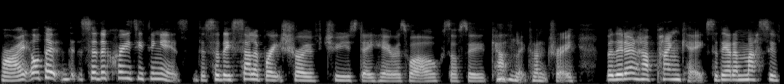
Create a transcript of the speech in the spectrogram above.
Right. Although, so the crazy thing is, so they celebrate Shrove Tuesday here as well, because also Catholic mm-hmm. country, but they don't have pancakes. So they had a massive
